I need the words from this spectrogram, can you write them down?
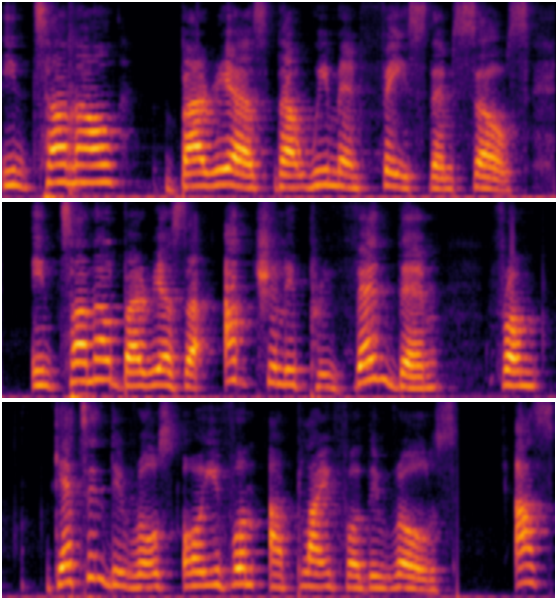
internal barriers that women face themselves, internal barriers that actually prevent them from getting the roles or even applying for the roles. As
